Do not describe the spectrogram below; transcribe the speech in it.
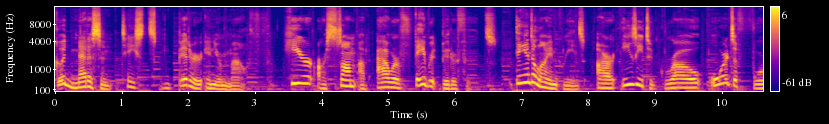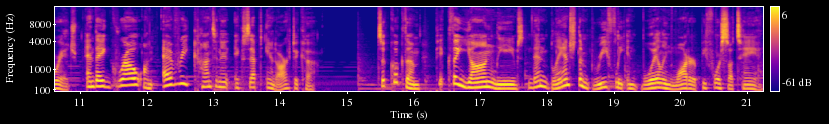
good medicine tastes bitter in your mouth. Here are some of our favorite bitter foods. Dandelion greens are easy to grow or to forage, and they grow on every continent except Antarctica. To cook them, pick the young leaves, then blanch them briefly in boiling water before sauteing.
